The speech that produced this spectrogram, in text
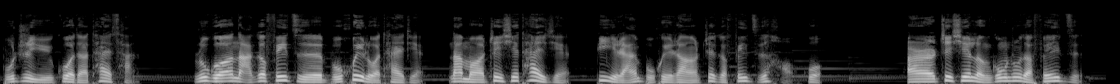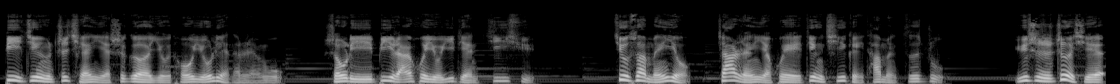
不至于过得太惨。如果哪个妃子不贿赂太监，那么这些太监。必然不会让这个妃子好过，而这些冷宫中的妃子，毕竟之前也是个有头有脸的人物，手里必然会有一点积蓄，就算没有，家人也会定期给他们资助，于是这些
